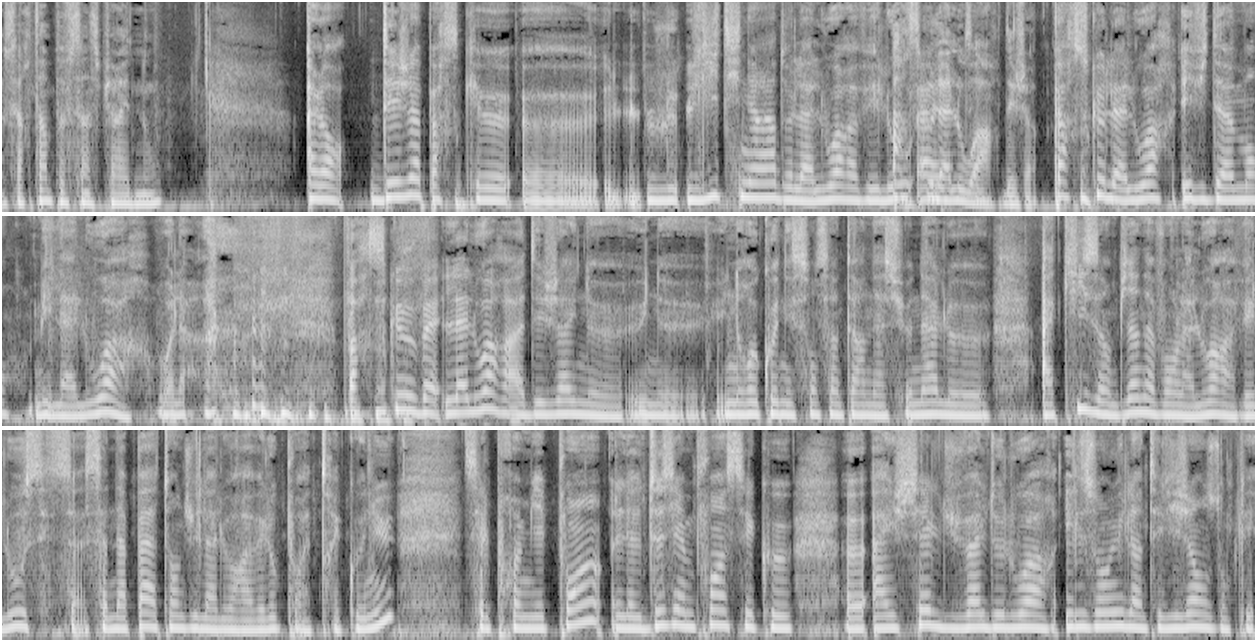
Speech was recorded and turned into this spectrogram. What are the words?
certains peuvent s'inspirer de nous? Alors déjà parce que euh, l'itinéraire de la Loire à vélo. Parce que la Loire déjà. Parce que la Loire évidemment, mais la Loire, voilà. parce que bah, la Loire a déjà une, une, une reconnaissance internationale euh, acquise hein, bien avant la Loire à vélo. Ça n'a pas attendu la Loire à vélo pour être très connue. C'est le premier point. Le deuxième point, c'est que euh, à échelle du Val de Loire, ils ont eu l'intelligence, donc les,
